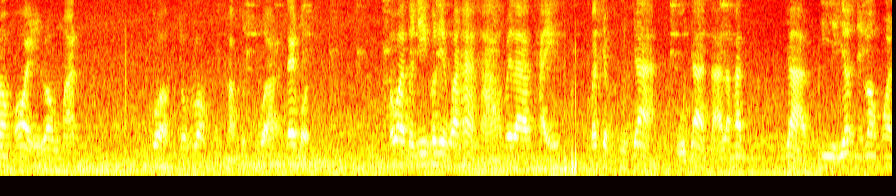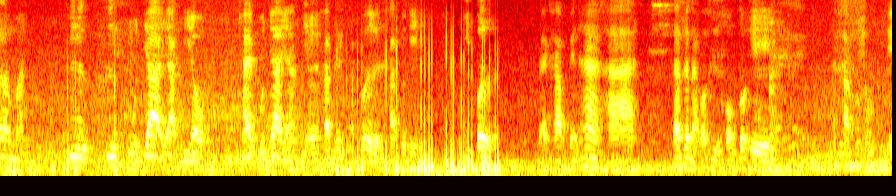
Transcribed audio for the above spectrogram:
ร่องอ้อยร่องมันพวกยกร่องปลูกผักสวนครัวได้หมด เพราะว่าตัวนี้เขาเรียกว่าห้าขาเวลาไถมันจะขูดหญ้าขูดหญ้าสารพัดหญ้าที่เยอะในร่องอ้อยร่องมัน คือคือขูดหญ้าอย่างเดียว ใช้ขูดหญ้าอย่างเดียวนะครับเรียกทัปเปอร์นะครับตัวนี้ อีเปอร์นะครับเป็นห้าขาลักษณะก็คือของตัวเอนะครับของเอ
